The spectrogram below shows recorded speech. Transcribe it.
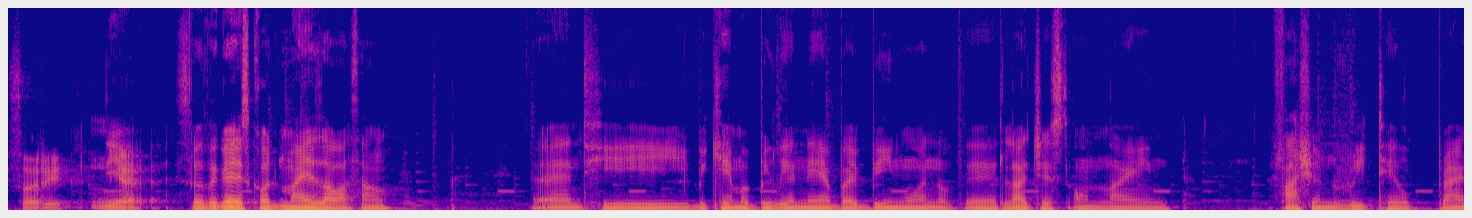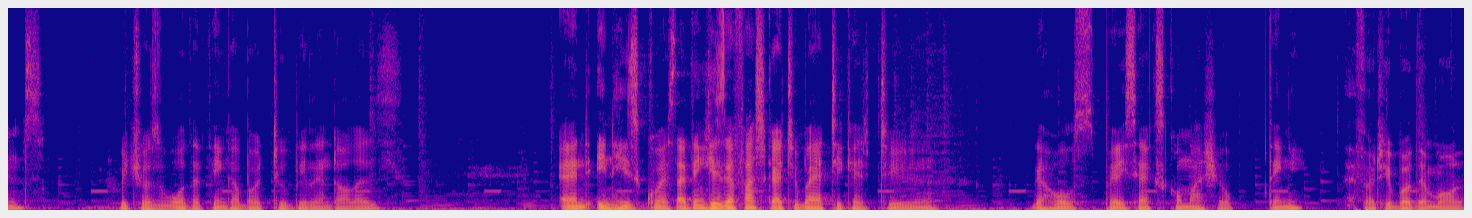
sorry. Yeah. So the guy is called Maezawa-san, and he became a billionaire by being one of the largest online fashion retail brands, which was worth I think about two billion dollars. And in his quest, I think he's the first guy to buy a ticket to the whole SpaceX commercial thingy. I thought he bought them all.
